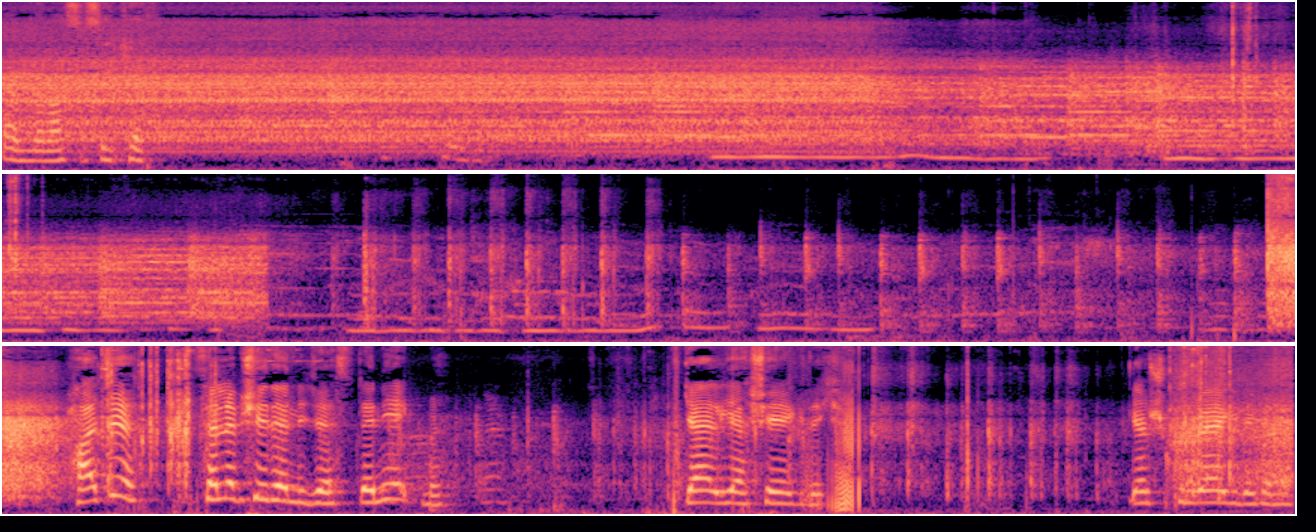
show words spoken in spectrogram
Hem de nasıl seker. Hacı, seninle bir şey deneyeceğiz. Deneyek mi? Gel gel şeye gidelim. Gel şu kulübeye gidelim hemen.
